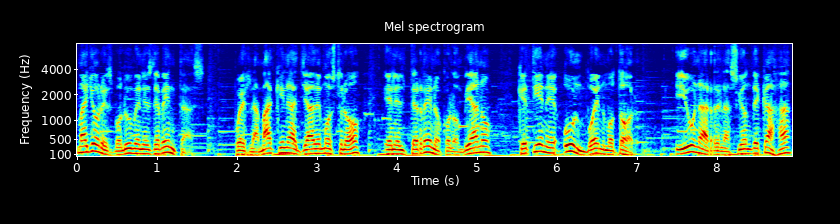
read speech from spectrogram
mayores volúmenes de ventas, pues la máquina ya demostró en el terreno colombiano que tiene un buen motor y una relación de caja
